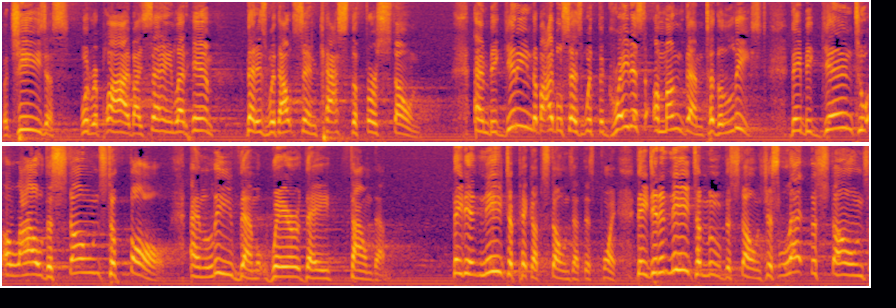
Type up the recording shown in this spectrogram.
But Jesus would reply by saying, Let him that is without sin cast the first stone. And beginning, the Bible says, with the greatest among them to the least, they begin to allow the stones to fall and leave them where they found them. They didn't need to pick up stones at this point. They didn't need to move the stones. Just let the stones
